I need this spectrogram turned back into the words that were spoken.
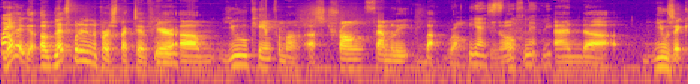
Go ahead. Uh, let's put it into perspective here. Mm-hmm. Um, you came from a, a strong family background. Yes, you know, definitely. And uh, music.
